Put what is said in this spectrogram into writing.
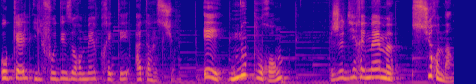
auxquels il faut désormais prêter attention. Et nous pourrons, je dirais même sûrement,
